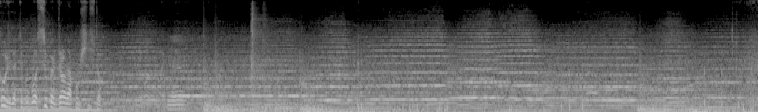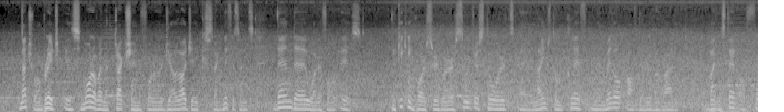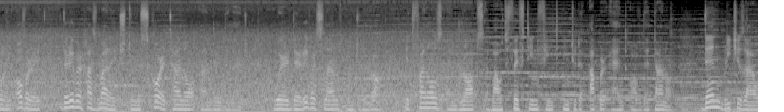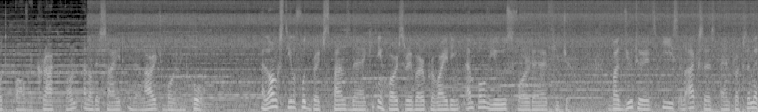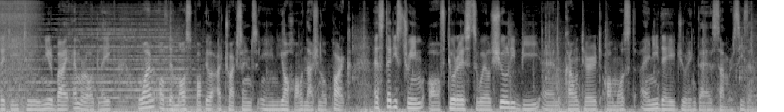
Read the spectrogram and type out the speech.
Kurde, to by było super drona puścić to. No. Natural Bridge is more of an attraction for geologic significance than the waterfall is. The Kicking Horse River surges towards a limestone cliff in the middle of the river valley, but instead of falling over it, the river has managed to score a tunnel under the ledge, where the river slams into the rock. It funnels and drops about 15 feet into the upper end of the tunnel, then breaches out of a crack on another side in a large boiling pool. A long steel footbridge spans the Kicking Horse River providing ample views for the future. But due to its ease of access and proximity to nearby Emerald Lake, one of the most popular attractions in Yoho National Park, a steady stream of tourists will surely be encountered almost any day during the summer season.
